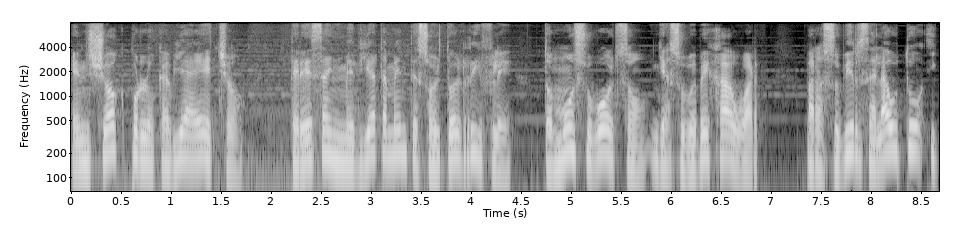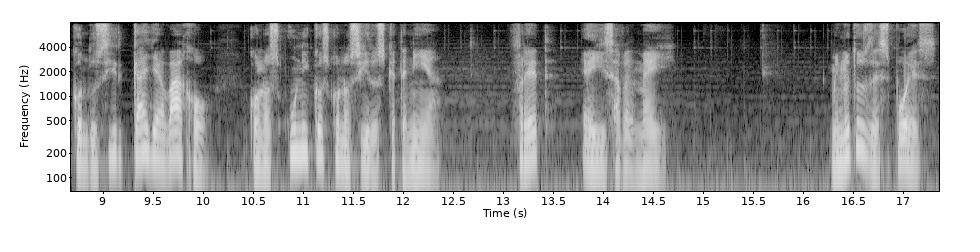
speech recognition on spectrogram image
En shock por lo que había hecho, Teresa inmediatamente soltó el rifle, tomó su bolso y a su bebé Howard para subirse al auto y conducir calle abajo con los únicos conocidos que tenía, Fred e Isabel May. Minutos después,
